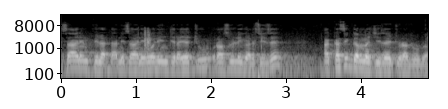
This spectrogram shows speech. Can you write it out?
isaanin filadhaan isaanii waliin jira jechuu rasuulli garsiise akkasi gammachiise jechuudha duuba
